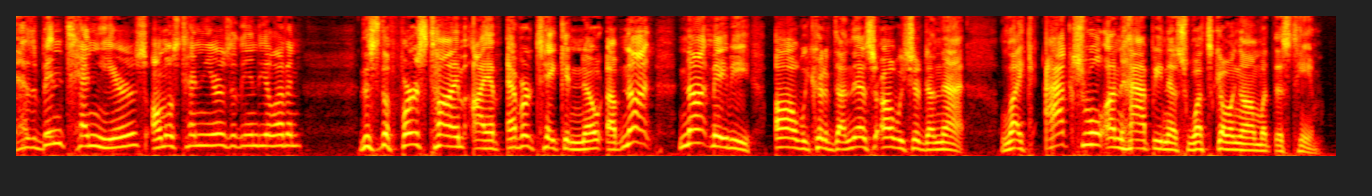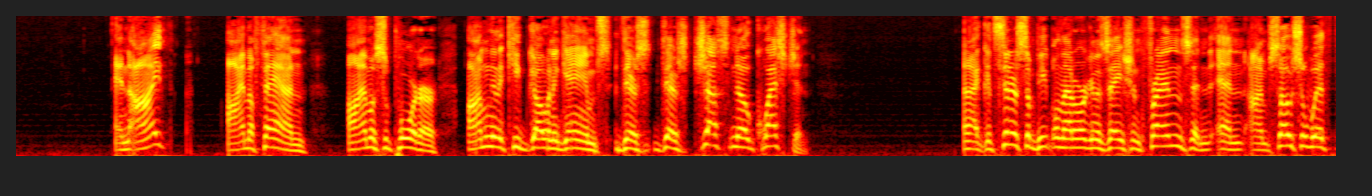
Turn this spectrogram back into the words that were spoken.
has it been 10 years, almost 10 years of the Indy 11? This is the first time I have ever taken note of not not maybe oh we could have done this or oh we should have done that. Like actual unhappiness what's going on with this team. And I I'm a fan, I'm a supporter. I'm going to keep going to games. There's there's just no question. And I consider some people in that organization friends and and I'm social with.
